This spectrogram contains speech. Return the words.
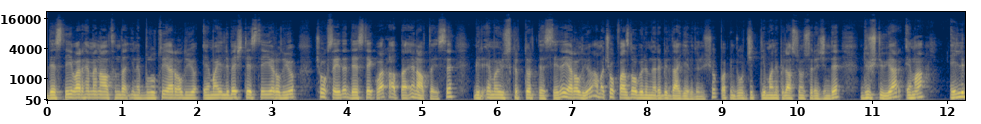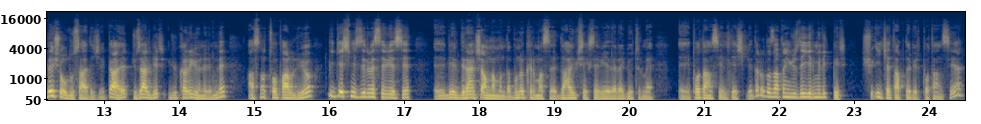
desteği var hemen altında. Yine bulutu yer alıyor. EMA 55 desteği yer alıyor. Çok sayıda destek var. Hatta en altta ise bir EMA 144 desteği de yer alıyor. Ama çok fazla o bölümlere bir daha geri dönüş yok. Bakın o ciddi manipülasyon sürecinde düştüğü yer EMA 55 oldu sadece. Gayet güzel bir yukarı yönelimle aslında toparlıyor. Bir geçmiş zirve seviyesi bir direnç anlamında bunu kırması, daha yüksek seviyelere götürme e, potansiyeli teşkil eder. O da zaten %20'lik bir şu ilk etapta bir potansiyel.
